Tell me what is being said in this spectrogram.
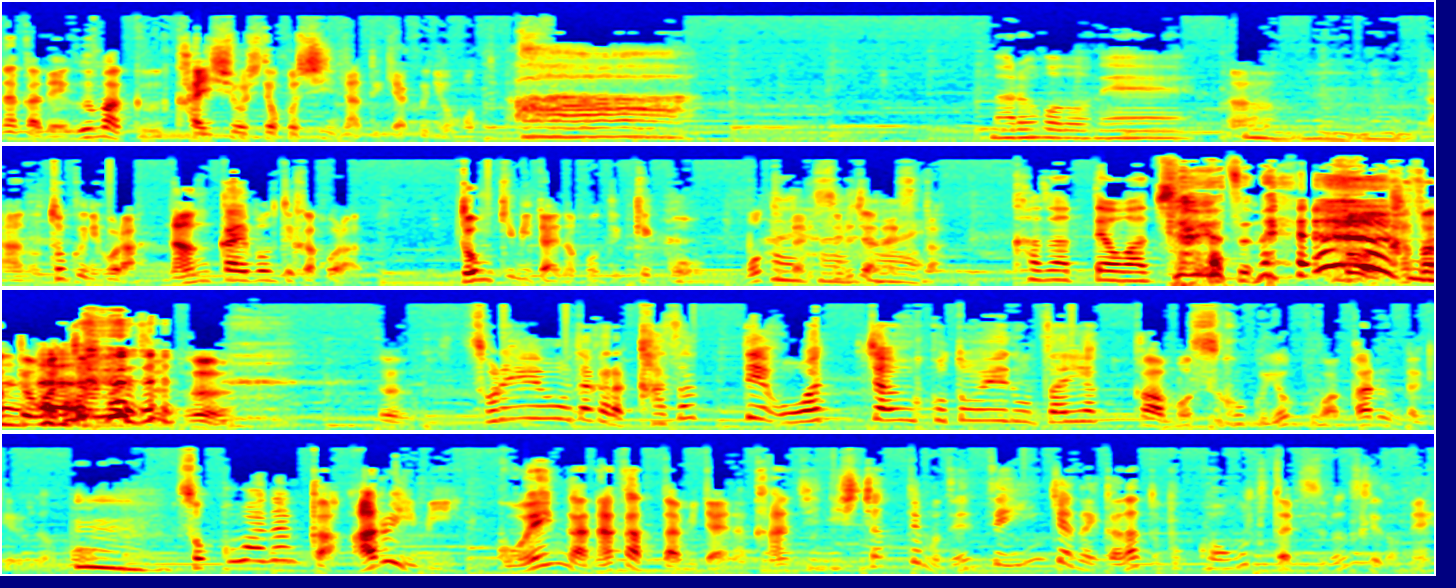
なんかねうまく解消してほしいなって逆に思ってます。ああなるほどね。うん。うんうんあの特にほら何回本っていうかほらドンキみたいな本って結構持ってたりするじゃないですか、うん飾って終わっちゃうやつね。そう飾って終わっちゃうやつ、うんうん、それをだから飾って終わっちゃうことへの罪悪感もすごくよくわかるんだけれども、うん。そこはなんかある意味ご縁がなかったみたいな感じにしちゃっても全然いいんじゃないかなと僕は思ってたりするんですけどね。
